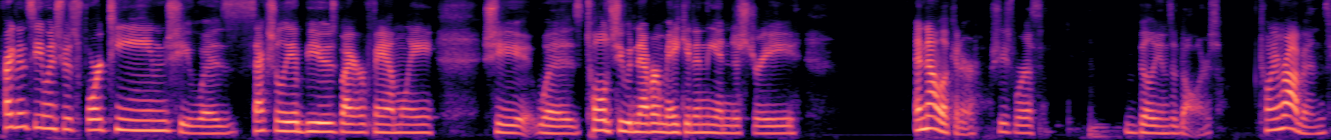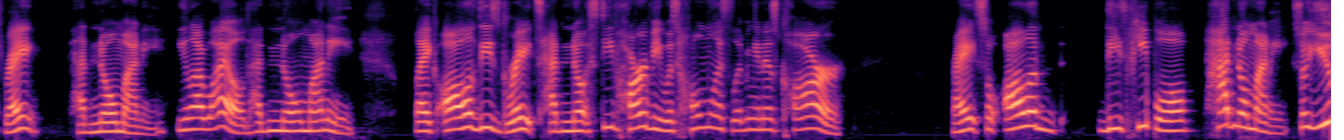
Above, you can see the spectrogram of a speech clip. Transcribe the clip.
pregnancy when she was 14. She was sexually abused by her family. She was told she would never make it in the industry. And now look at her. She's worth billions of dollars. Tony Robbins, right? Had no money. Eli Wild had no money. Like all of these greats had no Steve Harvey was homeless living in his car. Right? So all of these people had no money. So you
